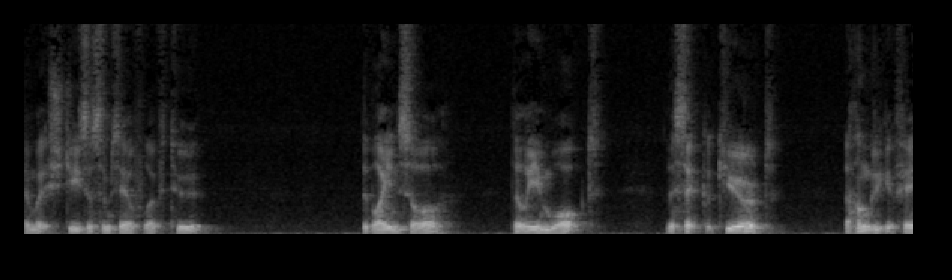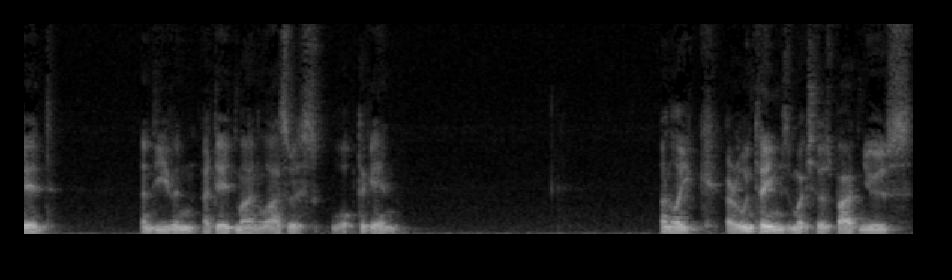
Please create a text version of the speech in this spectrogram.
in which Jesus himself lived too. The blind saw, the lame walked, the sick got cured, the hungry get fed, and even a dead man, Lazarus, walked again. Unlike our own times in which there's bad news,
